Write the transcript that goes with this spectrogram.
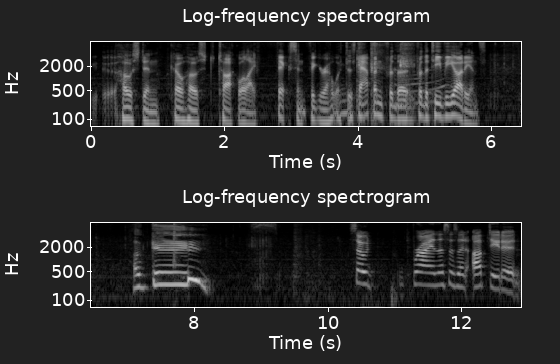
uh, host and co-host talk while I fix and figure out what just happened for the for the TV audience. Okay. So, Brian, this is an updated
